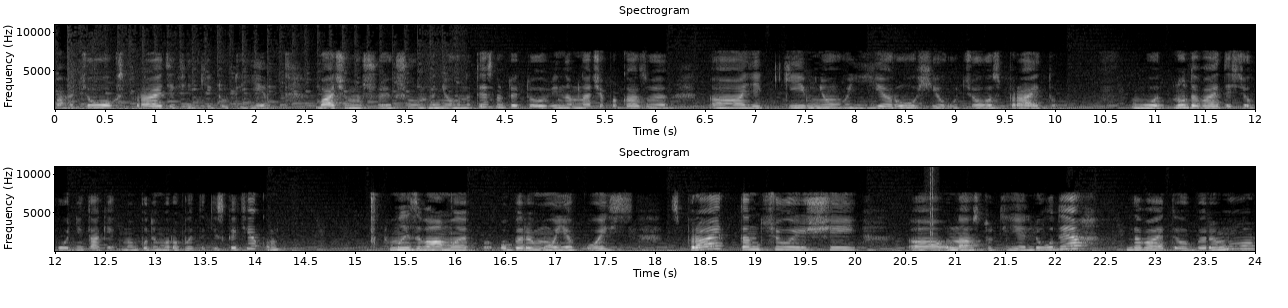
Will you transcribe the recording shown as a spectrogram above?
багатьох спрайтів, які тут є. Бачимо, що якщо на нього натиснути, то він нам наче показує, які в нього є рухи у цього спрайту. От. Ну, Давайте сьогодні, так як ми будемо робити дискотеку, ми з вами оберемо якийсь спрайт танцюючий. У нас тут є люди. Давайте оберемо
